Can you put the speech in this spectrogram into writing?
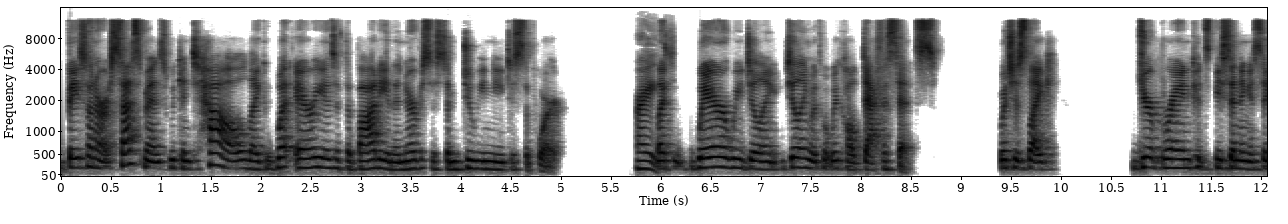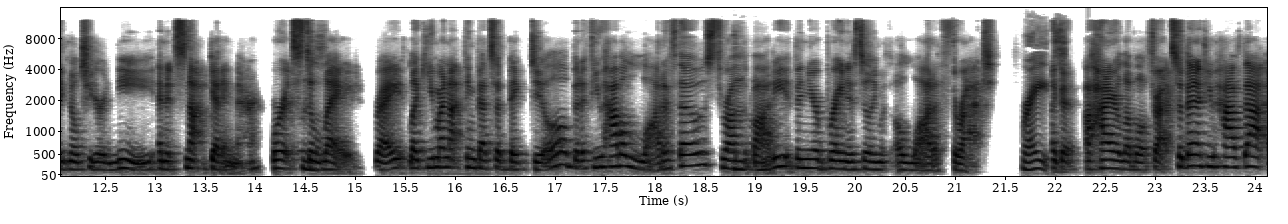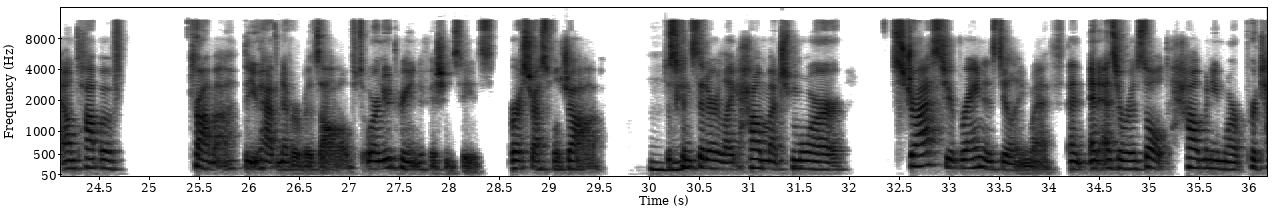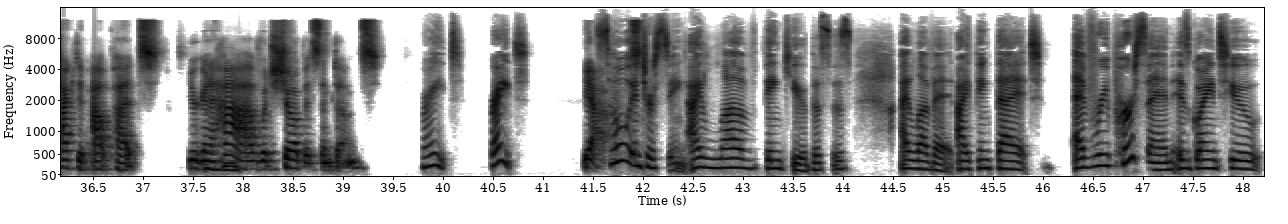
based on our assessments, we can tell like what areas of the body and the nervous system do we need to support? Right. Like where are we dealing dealing with what we call deficits, which is like your brain could be sending a signal to your knee and it's not getting there or it's mm-hmm. delayed, right? Like you might not think that's a big deal, but if you have a lot of those throughout mm-hmm. the body, then your brain is dealing with a lot of threat right like a, a higher level of threat so then if you have that on top of trauma that you have never resolved or nutrient deficiencies or a stressful job. Mm-hmm. just consider like how much more stress your brain is dealing with and, and as a result how many more protective outputs you're going to mm-hmm. have which show up as symptoms. Right. Right. Yeah. So interesting. I love thank you. This is i love it. I think that every person is going to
